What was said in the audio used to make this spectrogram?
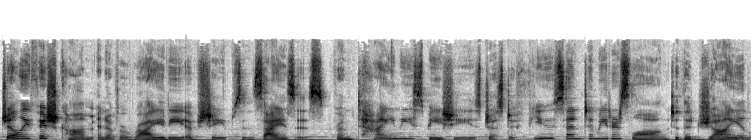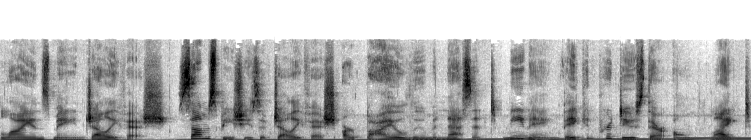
Jellyfish come in a variety of shapes and sizes, from tiny species just a few centimeters long to the giant lion's mane jellyfish. Some species of jellyfish are bioluminescent, meaning they can produce their own light,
